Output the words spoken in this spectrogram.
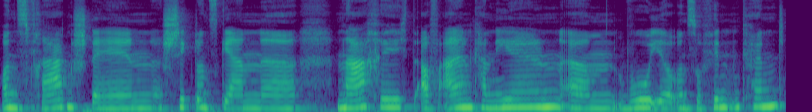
uns Fragen stellen. Schickt uns gerne Nachricht auf allen Kanälen, ähm, wo ihr uns so finden könnt.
